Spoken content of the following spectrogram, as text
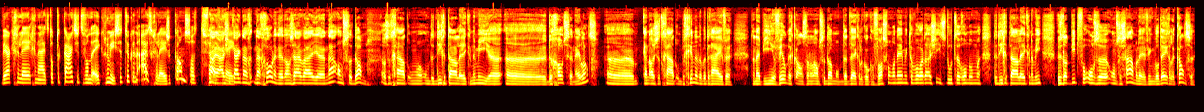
werkgelegenheid, het op de kaart zetten van de economie... is het natuurlijk een uitgelezen kans dat het 5G... Nou ja, als je kijkt naar, naar Groningen, dan zijn wij na Amsterdam... als het gaat om, om de digitale economie uh, de grootste in Nederland. Uh, en als het gaat om beginnende bedrijven... dan heb je hier veel meer kans dan in Amsterdam... om daadwerkelijk ook een vaste onderneming te worden... als je iets doet rondom de digitale economie. Dus dat biedt voor onze, onze samenleving wel degelijk kansen.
